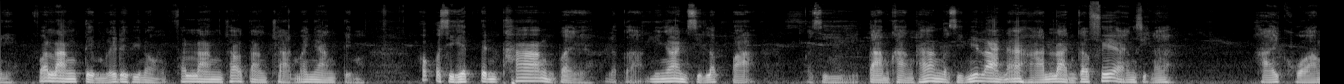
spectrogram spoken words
นี่ฝรั่งเต็มเลยเด้พี่น้องฝรั่งชาวต่างชาติมายางเต็ม เขาก็สิเฮ็ดเป็นทางไป แล้วก็มีงานศิลปะก็สิตามข้างทางก็สิมีร้านอาหารร้านกาแฟจังสินะ ขายขวาง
